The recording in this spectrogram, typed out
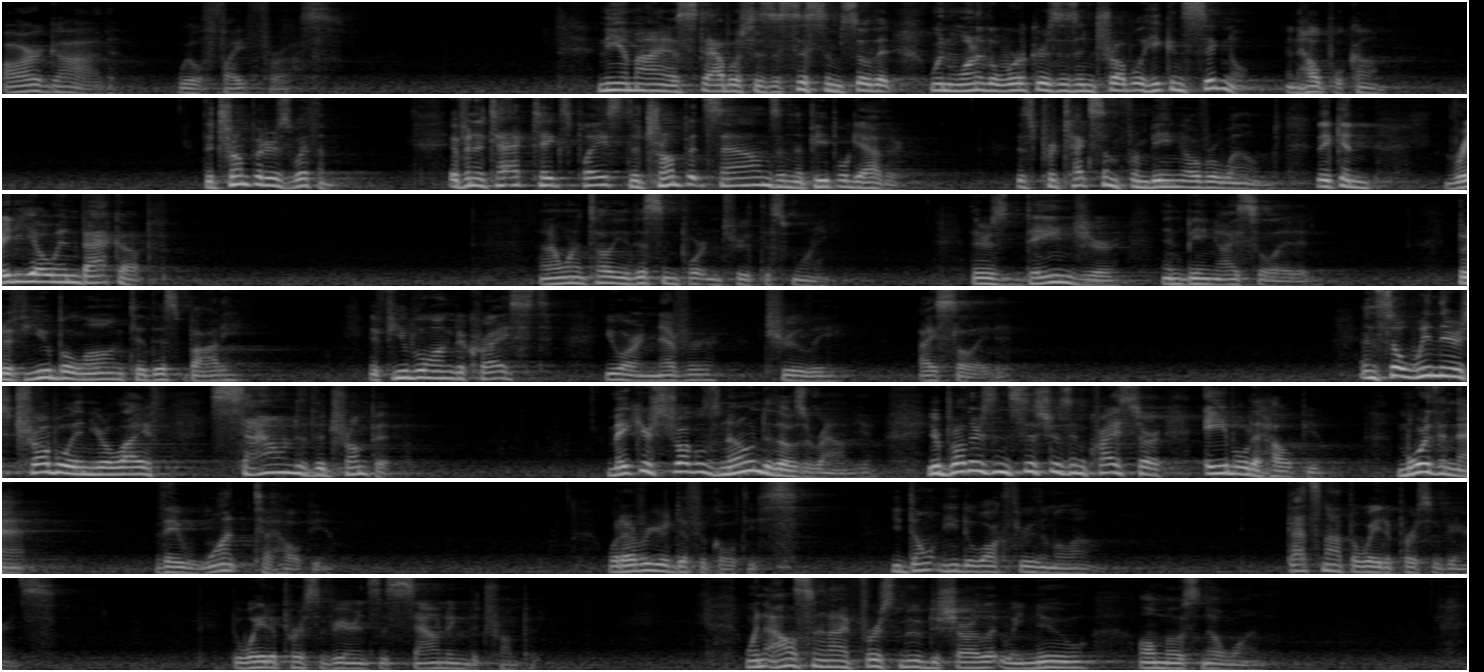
Our God will fight for us. Nehemiah establishes a system so that when one of the workers is in trouble, he can signal and help will come. The trumpeter is with him. If an attack takes place, the trumpet sounds and the people gather. This protects them from being overwhelmed. They can radio in backup. And I want to tell you this important truth this morning there's danger in being isolated. But if you belong to this body, if you belong to Christ, you are never truly isolated. And so when there's trouble in your life, sound the trumpet. Make your struggles known to those around you. Your brothers and sisters in Christ are able to help you. More than that, they want to help you. Whatever your difficulties, you don't need to walk through them alone. That's not the way to perseverance. The way to perseverance is sounding the trumpet. When Allison and I first moved to Charlotte, we knew almost no one.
